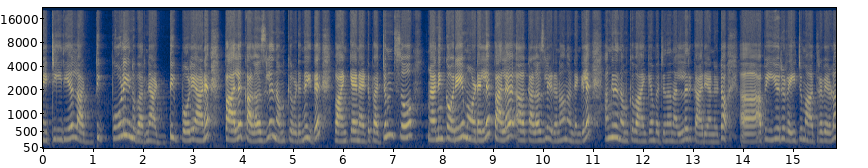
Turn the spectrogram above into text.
മെറ്റീരിയൽ അടിപൊളി എന്ന് പറഞ്ഞ അടിപൊളിയാണ്. പല കളേഴ്സിൽ നമുക്ക് ഇവിടുന്ന് ഇത് വാങ്ങിക്കാനായിട്ട് പറ്റും. സോ നിങ്ങൾക്ക് ഒരേ മോഡലിൽ പല കളേഴ്സിൽ ഇടണമെന്നുണ്ടെങ്കിൽ അങ്ങനെ നമുക്ക് വാങ്ങിക്കാൻ പറ്റുന്ന നല്ലൊരു കാര്യമാണ് കേട്ടോ. അപ്പോൾ ഈ ഒരു റേറ്റ് മാത്രമേ ഉള്ളൂ.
